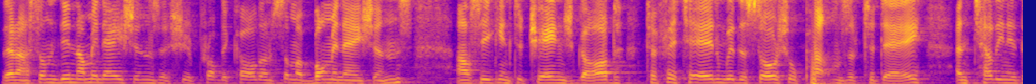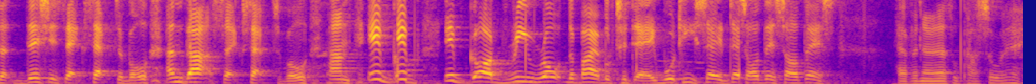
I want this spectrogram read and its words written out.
There are some denominations, I should probably call them some abominations, are seeking to change God to fit in with the social patterns of today and telling you that this is acceptable and that's acceptable. And if God, if God rewrote the Bible today, would he say this or this or this? Heaven and earth will pass away.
